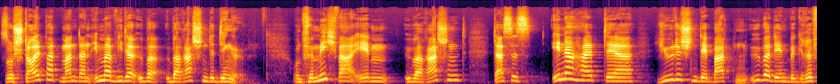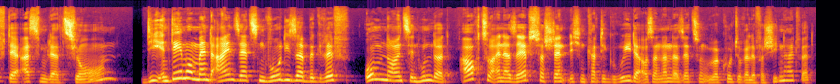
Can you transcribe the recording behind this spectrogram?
so stolpert man dann immer wieder über überraschende Dinge. Und für mich war eben überraschend, dass es innerhalb der jüdischen Debatten über den Begriff der Assimilation, die in dem Moment einsetzen, wo dieser Begriff um 1900 auch zu einer selbstverständlichen Kategorie der Auseinandersetzung über kulturelle Verschiedenheit wird,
